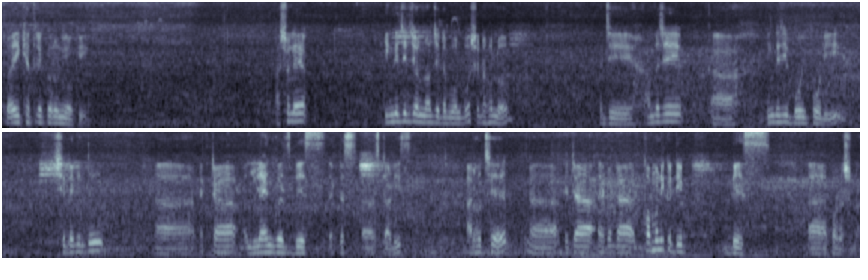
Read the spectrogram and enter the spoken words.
তো এই ক্ষেত্রে করণীয় কি? আসলে ইংরেজির জন্য যেটা বলব সেটা হলো যে আমরা যে ইংরেজি বই পড়ি, সেটা কিন্তু একটা ল্যাঙ্গুয়েজ বেস একটা স্টাডিজ আর হচ্ছে এটা একটা কমিউনিকেটিভ বেস পড়াশোনা।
